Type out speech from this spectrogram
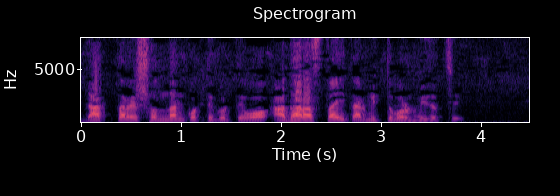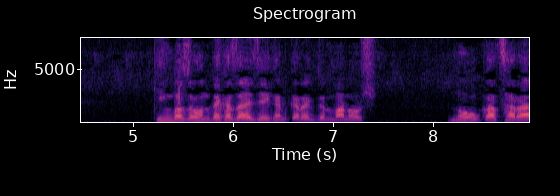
ডাক্তারের সন্ধান করতে করতে আধা রাস্তায় তার মৃত্যুবরণ হয়ে যাচ্ছে। কিংবা যখন দেখা যায় যে এখানকার একজন মানুষ নৌকা ছাড়া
